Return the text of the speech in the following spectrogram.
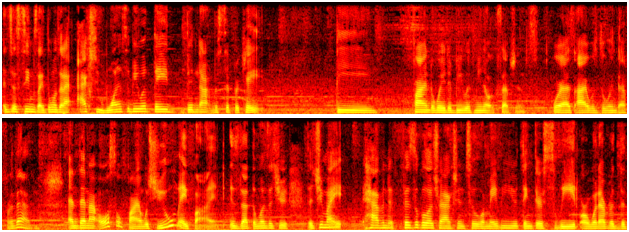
it just seems like the ones that I actually wanted to be with, they did not reciprocate the find a way to be with me, no exceptions whereas I was doing that for them. And then I also find, which you may find, is that the ones that you that you might have a physical attraction to, or maybe you think they're sweet, or whatever the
